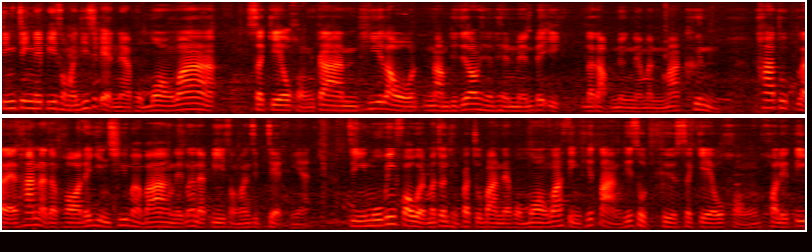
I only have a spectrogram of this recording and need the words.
จริง ๆ ในปี 2021 เนี่ยผมมองว่าสเกลของการที่เรานำดิจิทัลเอนเตอร์เทนเมนต์ไปอีกระดับหนึ่งเนี่ยมันมากขึ้น ถ้าทุกหลายๆท่านอาจจะพอได้ยินชื่อมาบ้างในตั้งแต่ปี 2017เนี้ยจริง moving forward มาจนถึงปัจจุบันเนี่ยผมมองว่าสิ่งที่ต่างที่สุดคือสเกลของ quality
